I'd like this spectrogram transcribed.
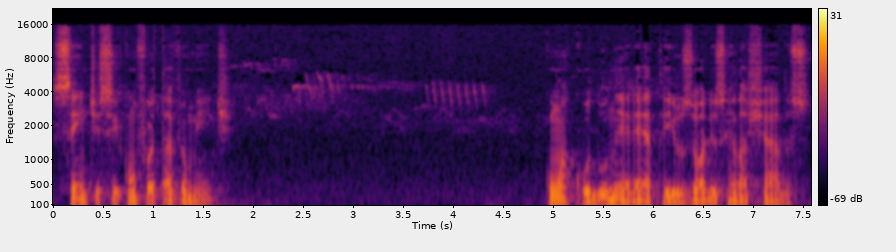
Sente-se confortavelmente. Com a coluna ereta e os olhos relaxados.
